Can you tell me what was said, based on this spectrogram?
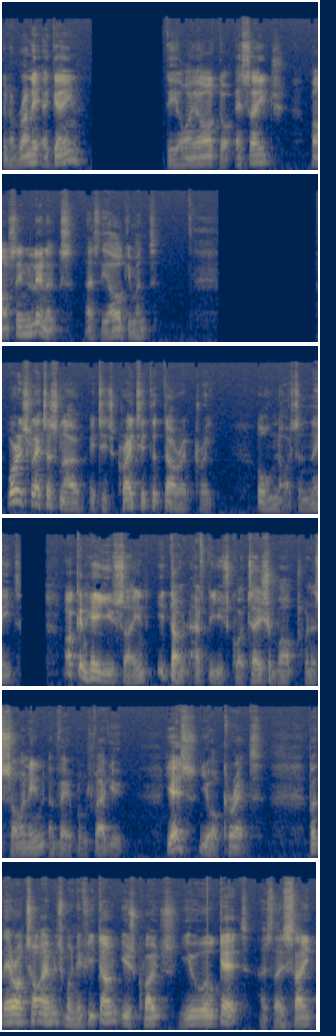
Going to run it again. dir.sh passing Linux as the argument. Where it's let us know it has created the directory. All nice and neat. I can hear you saying you don't have to use quotation marks when assigning a variable's value. Yes, you are correct. But there are times when if you don't use quotes, you will get, as they say,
